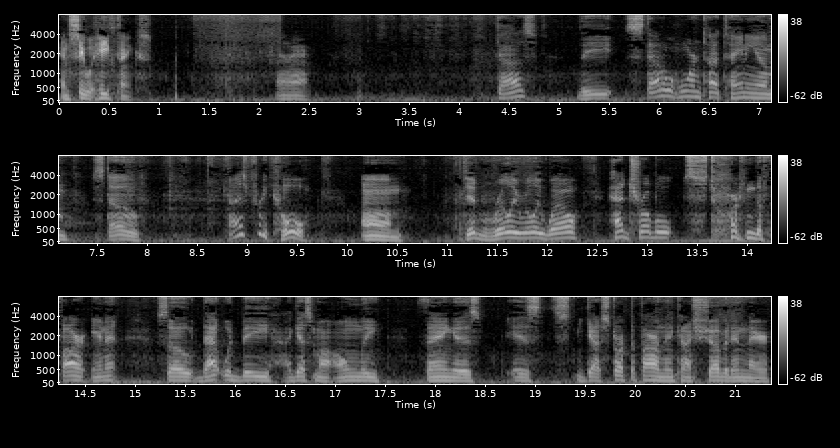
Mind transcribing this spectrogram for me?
and see what he thinks. All right. Guys, the Stadelhorn titanium stove that's pretty cool. Um, did really, really well. Had trouble starting the fire in it. So that would be, I guess, my only thing is, is you got to start the fire and then kind of shove it in there.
